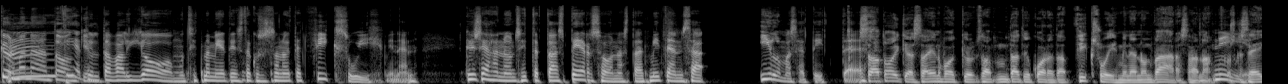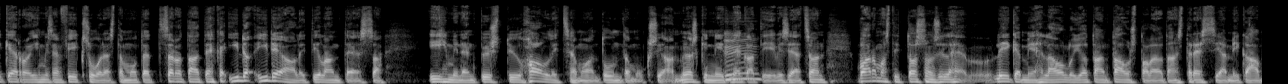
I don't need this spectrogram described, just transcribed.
kyllä mä näen mm, tonkin. Tietyllä tavalla joo, mutta sitten mä mietin sitä, kun sä sanoit, että fiksu ihminen. Kysehän on sitten taas persoonasta, että miten sä ilmaiset ittees. Sä oot oikeassa, en voi kyllä, täytyy korjata, fiksu ihminen on väärä sana, niin. koska se ei kerro ihmisen fiksuudesta, mutta että sanotaan, että ehkä ide- ideaalitilanteessa ihminen pystyy hallitsemaan tuntemuksiaan, myöskin niitä mm. negatiivisia. Että se on, varmasti tuossa on sille liikemiehellä ollut jotain taustalla, jotain stressiä, mikä on,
